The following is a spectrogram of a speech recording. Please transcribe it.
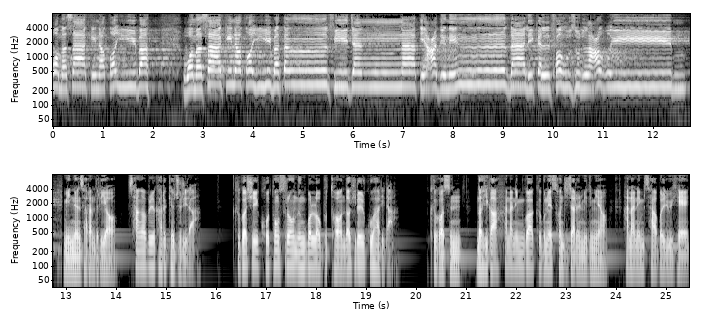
ومساكن طيبة ومساكن طيبة في جنات عدن ذلك الفوز العظيم 믿는 사람들이여 상업을 가르쳐 주리라. 그것이 고통스러운 응벌로부터 너희를 구하리라. 그것은 너희가 하나님과 그분의 선지자를 믿으며 하나님 사업을 위해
